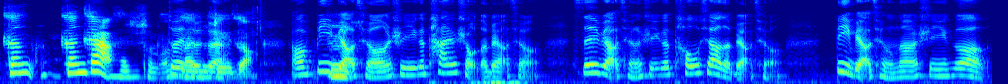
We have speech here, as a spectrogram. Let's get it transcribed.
尴尴尬还是什么？对对对。然后 B 表情是一个摊手的表情，C 表情是一个偷笑的表情，D 表情呢是一个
